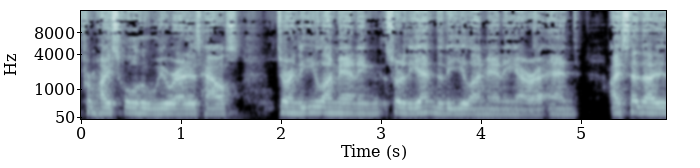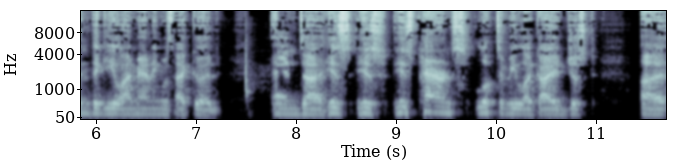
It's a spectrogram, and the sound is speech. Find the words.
from high school who we were at his house during the Eli Manning sort of the end of the Eli Manning era, and I said that I didn't think Eli Manning was that good, and uh, his his his parents looked at me like I had just uh,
